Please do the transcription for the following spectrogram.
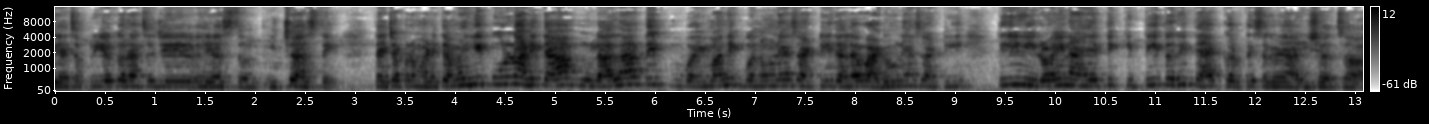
याचं प्रियकराचं जे हे असतं इच्छा असते त्याच्याप्रमाणे. त्यामुळे ही पूर्ण आणि त्या मुलाला ते वैमानिक बनवण्यासाठी त्याला वाढवण्यासाठी ती हिरोईन आहे ती कितीतरी त्याग करते सगळ्या आयुष्याचा.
